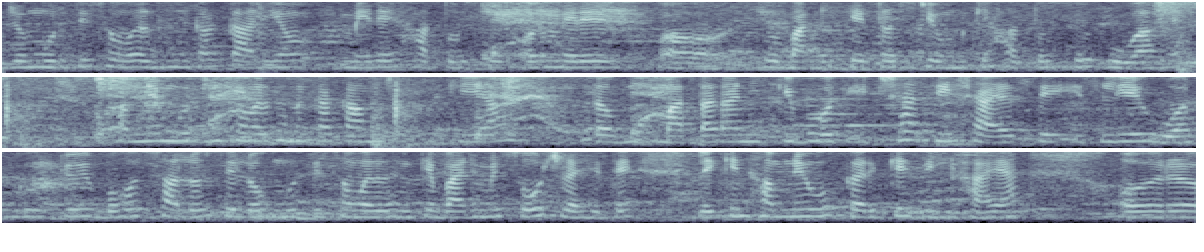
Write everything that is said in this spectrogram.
जो मूर्ति संवर्धन का कार्य मेरे हाथों से और मेरे जो बाकी के ट्रस्टी उनके हाथों से हुआ है। हमने मूर्ति संवर्धन का काम जब किया, तब माता रानी की बहुत इच्छा थी शायद से, इसलिए हुआ क्योंकि बहुत सालों से लोग मूर्ति संवर्धन के बारे में सोच रहे थे, लेकिन हमने वो करके दिखाया। और अ,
